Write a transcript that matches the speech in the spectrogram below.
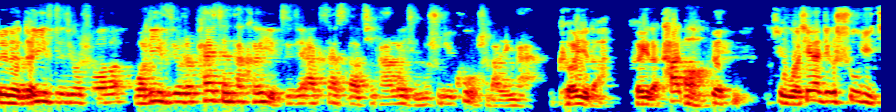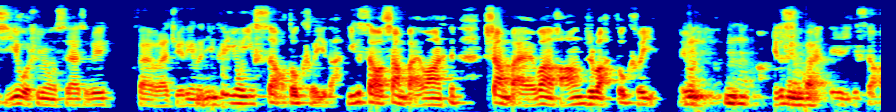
对对对。我的意思就是说，我的意思就是 Python 它可以直接 access 到其他类型的数据库，是吧？应该。可以的，可以的。它哦。对，就我现在这个数据集我是用 CSV。file 来决定的，你可以用 Excel 都可以的，Excel 上百万上百万行是吧？都可以，没问题。嗯嗯，你的数据这是 Excel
